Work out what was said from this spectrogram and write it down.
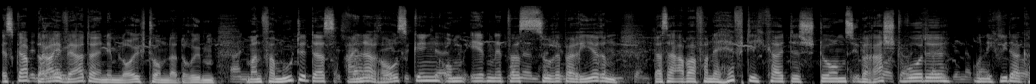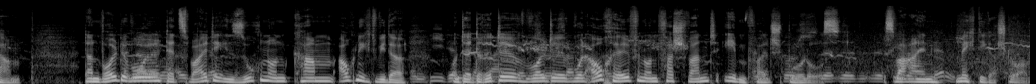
Es gab drei Wärter in dem Leuchtturm da drüben. Man vermutet, dass einer rausging, um irgendetwas zu reparieren, dass er aber von der Heftigkeit des Sturms überrascht wurde und nicht wiederkam. Dann wollte wohl der zweite ihn suchen und kam auch nicht wieder. Und der dritte wollte wohl auch helfen und verschwand ebenfalls spurlos. Es war ein mächtiger Sturm.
